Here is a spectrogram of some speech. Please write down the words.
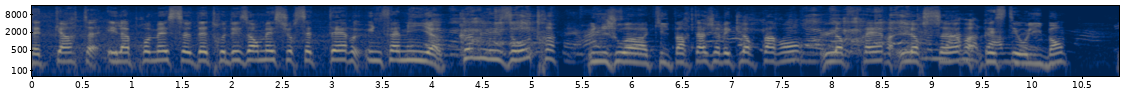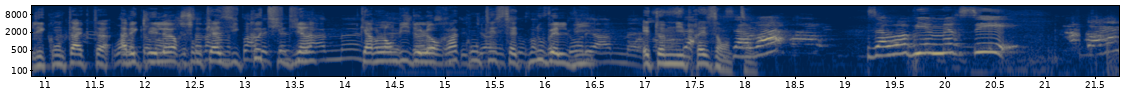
Cette carte est la promesse d'être désormais sur cette terre une famille comme les autres, une joie qu'ils partagent avec leurs parents, leurs frères, leurs sœurs restés au Liban. Les contacts avec les leurs sont quasi quotidiens car l'envie de leur raconter cette nouvelle vie est omniprésente. Ça va Ça va bien, merci. Comment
